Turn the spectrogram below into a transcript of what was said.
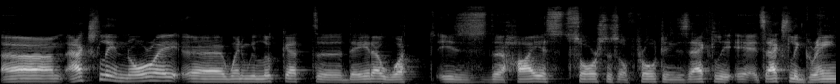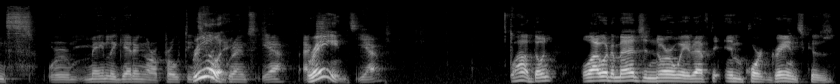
Um, actually, in Norway, uh, when we look at the data, what is the highest sources of protein is actually it's actually grains. We're mainly getting our protein really? from grains. Yeah, actually, grains. Yeah. Wow! Don't well, I would imagine Norway would have to import grains because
